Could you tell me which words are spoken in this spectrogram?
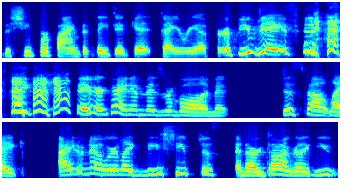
the sheep were fine but they did get diarrhea for a few days. Like they were kind of miserable and it just felt like i don't know we're like these sheep just and our dog we're like you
